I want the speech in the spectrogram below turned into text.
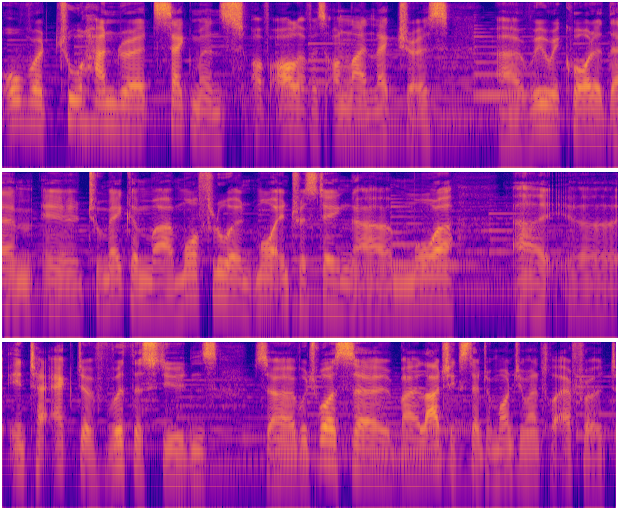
over 200 segments of all of his online lectures. Uh, re-recorded them uh, to make them uh, more fluent, more interesting, uh, more interactive with the students, so, which was by a large extent a monumental effort.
